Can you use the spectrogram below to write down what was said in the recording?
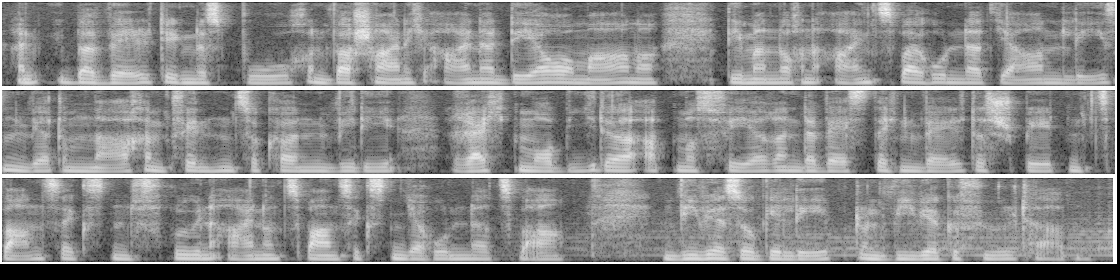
ein überwältigendes Buch und wahrscheinlich einer der Romane, die man noch in ein, 200 Jahren lesen wird, um nachempfinden zu können, wie die recht morbide Atmosphäre in der westlichen Welt des späten 20., frühen 21. Jahrhunderts war, wie wir so gelebt und wie wir gefühlt haben.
